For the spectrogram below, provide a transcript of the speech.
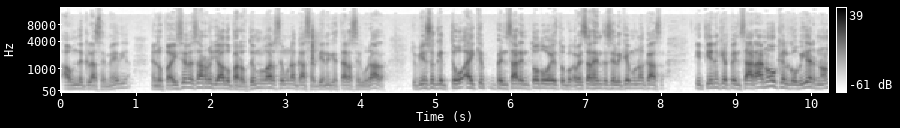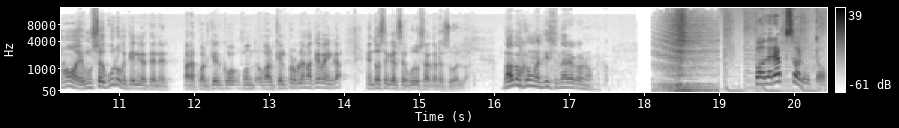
aún de clase media. En los países desarrollados, para usted mudarse en una casa, tiene que estar asegurada. Yo pienso que hay que pensar en todo esto, porque a veces a la gente se le quema una casa y tiene que pensar, ah, no, que el gobierno, no, es un seguro que tiene que tener para cualquier, cualquier problema que venga, entonces que el seguro sea que resuelva. Vamos con el diccionario económico. Poder absoluto.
